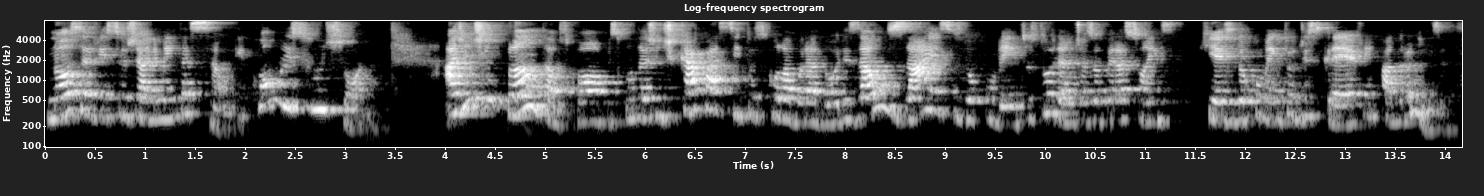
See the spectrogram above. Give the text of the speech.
nos serviços de alimentação. E como isso funciona? A gente implanta os POPs quando a gente capacita os colaboradores a usar esses documentos durante as operações que esse documento descreve e padroniza.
